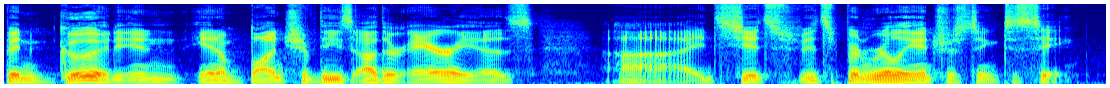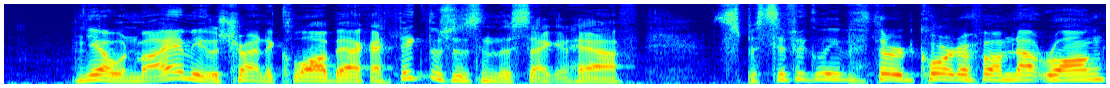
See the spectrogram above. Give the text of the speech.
been good in, in a bunch of these other areas. uh, it's it's it's been really interesting to see. Yeah, when Miami was trying to claw back, I think this was in the second half, specifically the third quarter, if I'm not wrong.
